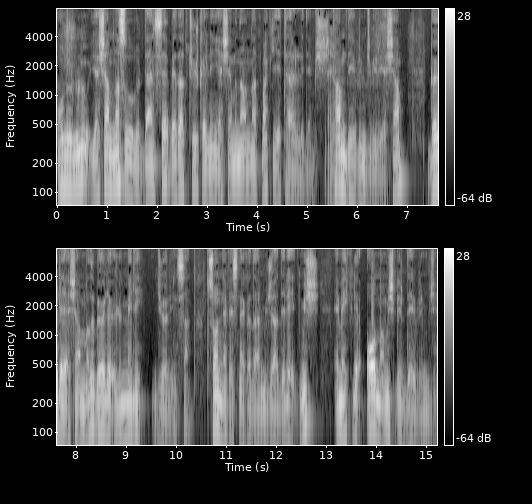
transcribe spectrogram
onurlu yaşam nasıl olur dense Vedat Türkali'nin yaşamını anlatmak yeterli demiş. Evet. Tam devrimci bir yaşam. Böyle yaşanmalı, böyle ölünmeli diyor insan. Son nefesine kadar mücadele etmiş, emekli olmamış bir devrimci.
